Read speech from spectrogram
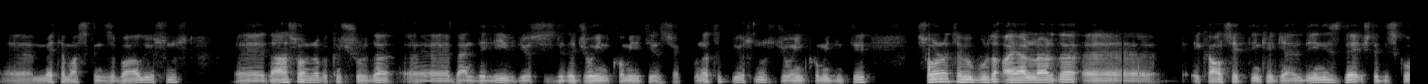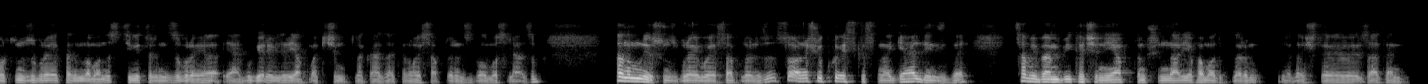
e, MetaMask'ınızı bağlıyorsunuz. E, daha sonra bakın şurada e, bende Leave diyor. Sizde de Join Community yazacak. Buna tıklıyorsunuz. Join Community. Sonra tabii burada ayarlarda e, account setting'e geldiğinizde işte Discord'unuzu buraya tanımlamanız, Twitter'ınızı buraya yani bu görevleri yapmak için mutlaka zaten o hesaplarınızın olması lazım. Tanımlıyorsunuz buraya bu hesaplarınızı. Sonra şu quest kısmına geldiğinizde tabii ben birkaçını yaptım. Şunlar yapamadıklarım ya da işte zaten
